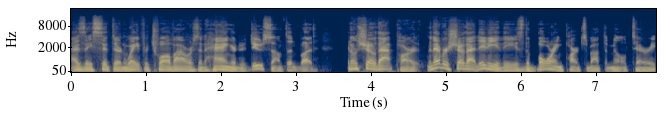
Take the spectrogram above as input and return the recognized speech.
As they sit there and wait for 12 hours in a hangar to do something, but they don't show that part. They never show that any of these, the boring parts about the military.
